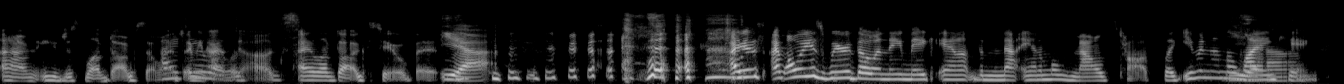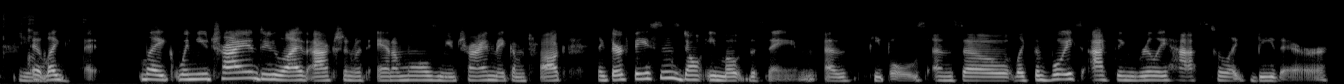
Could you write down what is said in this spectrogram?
um you just love dogs so I much. do I, mean I love dogs. I love dogs too, but yeah. I just I'm always weird though when they make an- the ma- animals' mouths talk. Like even in the Lion King, Yeah. it like like when you try and do live action with animals and you try and make them talk, like their faces don't emote the same as people's, and so like the voice acting really has to like be there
